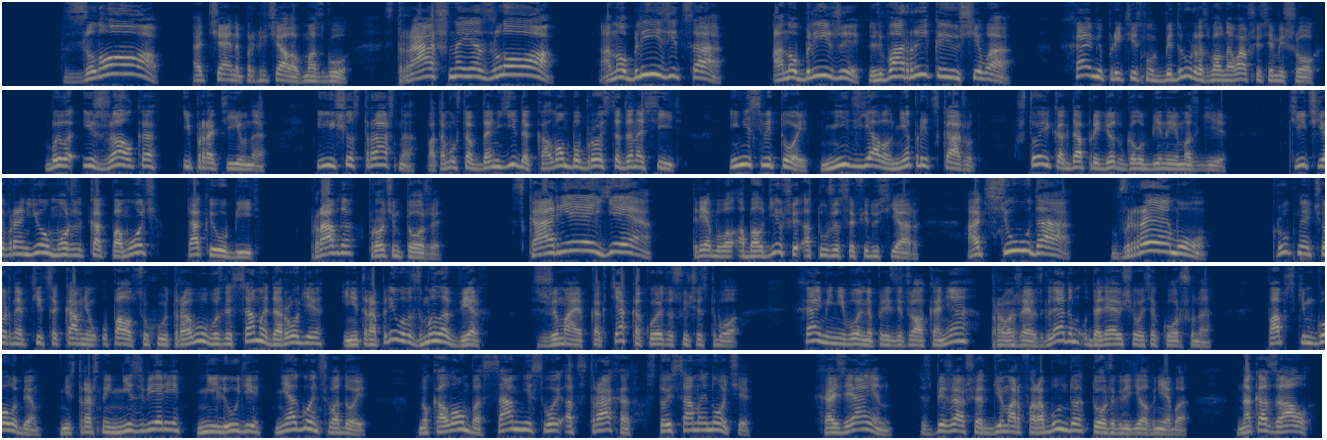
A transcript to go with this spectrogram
«Зло!» – отчаянно прокричала в мозгу. «Страшное зло! Оно близится! Оно ближе льва рыкающего!» Хайми притиснул к бедру разволновавшийся мешок. Было и жалко, и противно. И еще страшно, потому что в Даньида Коломбо бросится доносить. И ни святой, ни дьявол не предскажут, что и когда придет в голубиные мозги. Птичье вранье может как помочь, так и убить. Правда, впрочем, тоже. «Скорее!» – требовал обалдевший от ужаса Федусьяр. «Отсюда! В Рему!» Крупная черная птица камнем упала в сухую траву возле самой дороги и неторопливо взмыла вверх, сжимая в когтях какое-то существо. Хайми невольно придержал коня, провожая взглядом удаляющегося коршуна. Папским голубям не страшны ни звери, ни люди, ни огонь с водой. Но Коломбо сам не свой от страха с той самой ночи. Хозяин, сбежавший от Гюмар Фарабунда, тоже глядел в небо. Наказал.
